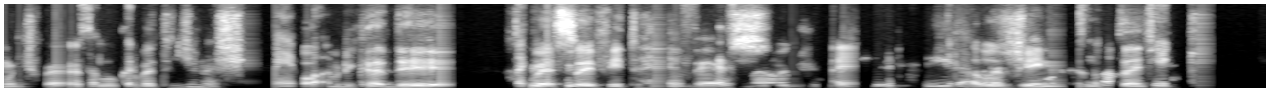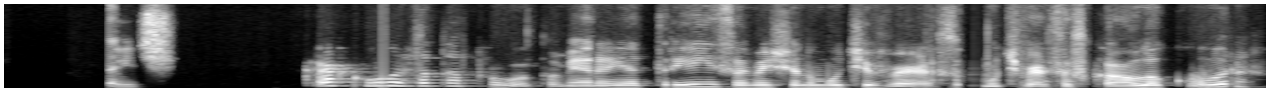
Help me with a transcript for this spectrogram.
multiverso, a Luca vai ter dinastia. Ó, brincadeira. Vai ser o efeito reverso. Não. Ela, os gênios mutantes. Krakoa já tá pronto. Homem-Aranha 3 vai mexer no multiverso. O multiverso vai ficar uma loucura.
